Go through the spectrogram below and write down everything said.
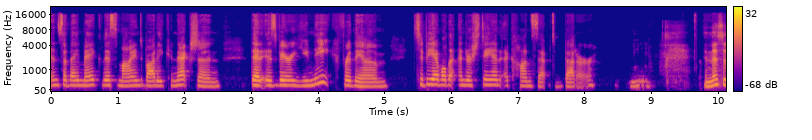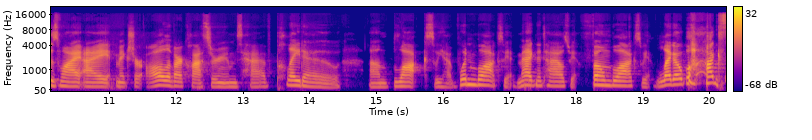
And so they make this mind body connection that is very unique for them to be able to understand a concept better. Mm. And this is why I make sure all of our classrooms have Play Doh, um, blocks. We have wooden blocks, we have Magna-Tiles, we have foam blocks, we have Lego blocks.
